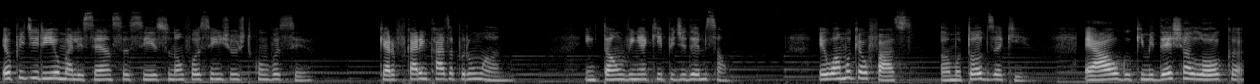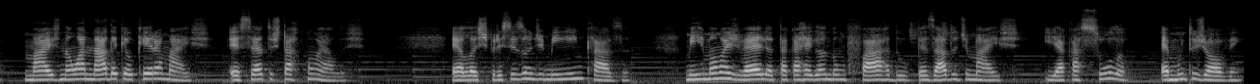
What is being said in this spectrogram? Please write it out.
Eu pediria uma licença se isso não fosse injusto com você. Quero ficar em casa por um ano. Então vim aqui pedir demissão. Eu amo o que eu faço, amo todos aqui. É algo que me deixa louca, mas não há nada que eu queira mais, exceto estar com elas. Elas precisam de mim em casa. Minha irmã mais velha está carregando um fardo pesado demais e a caçula é muito jovem.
